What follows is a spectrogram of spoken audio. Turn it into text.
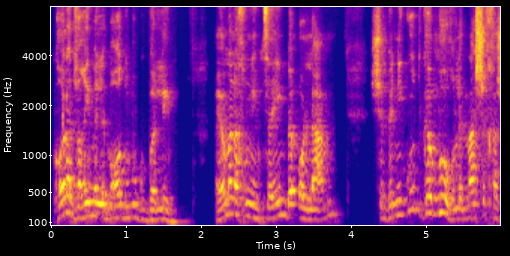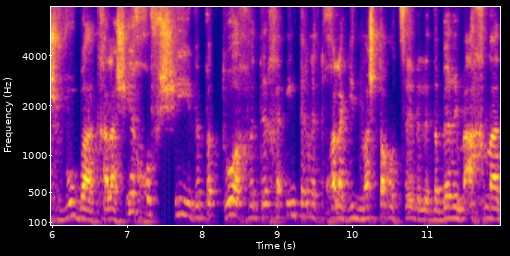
כל הדברים האלה מאוד מוגבלים. היום אנחנו נמצאים בעולם שבניגוד גמור למה שחשבו בהתחלה, שיהיה חופשי ופתוח ודרך האינטרנט תוכל להגיד מה שאתה רוצה ולדבר עם אחמד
